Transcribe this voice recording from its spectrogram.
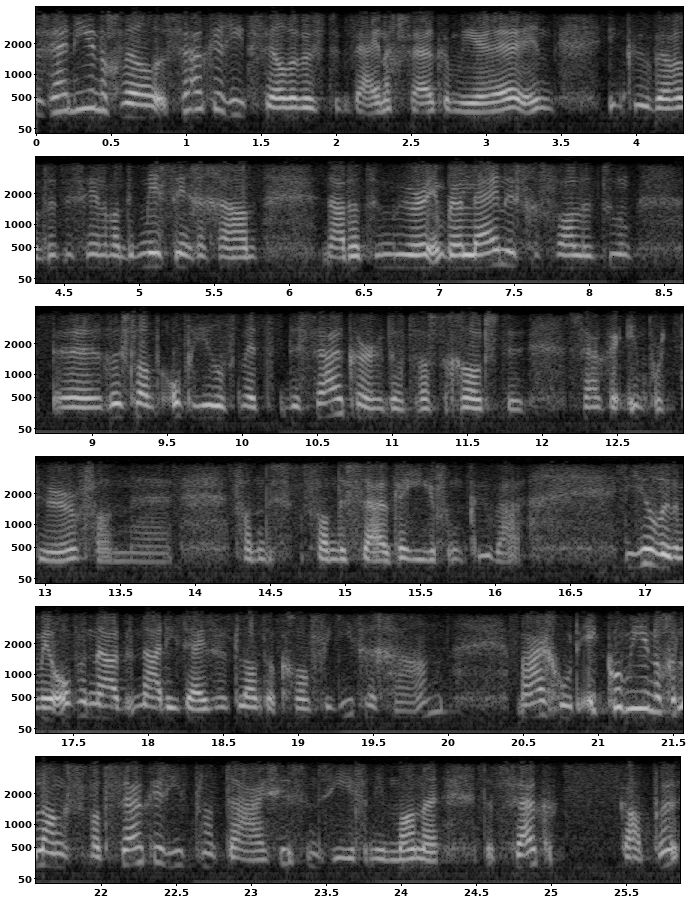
er zijn hier nog wel suikerrietvelden. Er is natuurlijk weinig suiker meer hè, in, in Cuba. Want het is helemaal de mist ingegaan nadat de muur in Berlijn is gevallen... toen eh, Rusland ophield met de suiker. Dat was de grootste suikerimporteur van, eh, van, de, van de suiker hier van Cuba. Die hielden ermee op en na, na die tijd is het land ook gewoon failliet gegaan. Maar goed, ik kom hier nog langs wat suikerrietplantages. En dan zie je van die mannen dat suiker kappen.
